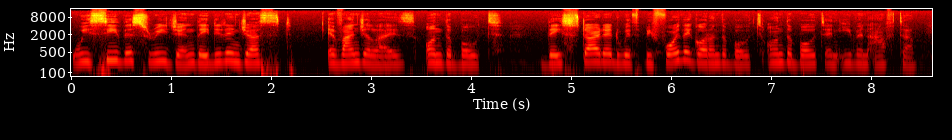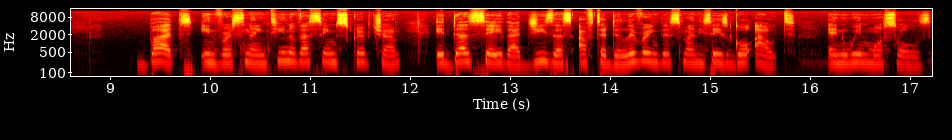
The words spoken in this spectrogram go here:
We see this region, they didn't just evangelize on the boat. They started with before they got on the boat, on the boat, and even after. But in verse 19 of that same scripture, it does say that Jesus, after delivering this man, he says, Go out and win more souls.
